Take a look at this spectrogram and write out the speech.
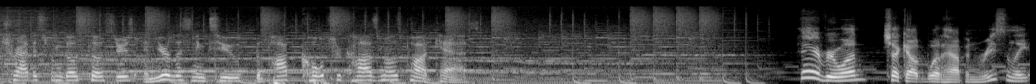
Travis from Ghost Coasters, and you're listening to the Pop Culture Cosmos podcast. Hey everyone, check out what happened recently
